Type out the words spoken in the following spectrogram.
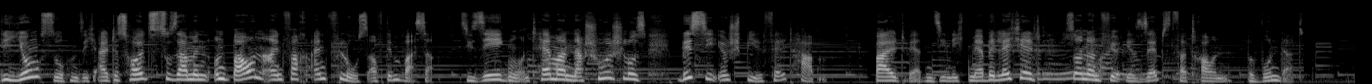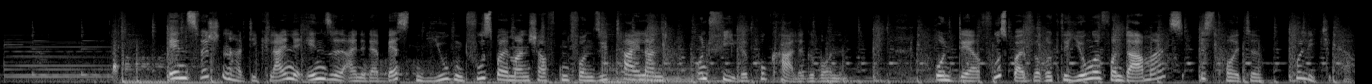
Die Jungs suchen sich altes Holz zusammen und bauen einfach ein Floß auf dem Wasser. Sie sägen und hämmern nach Schulschluss, bis sie ihr Spielfeld haben. Bald werden sie nicht mehr belächelt, sondern für ihr Selbstvertrauen bewundert. Inzwischen hat die kleine Insel eine der besten Jugendfußballmannschaften von Südthailand und viele Pokale gewonnen. Und der fußballverrückte Junge von damals ist heute Politiker.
